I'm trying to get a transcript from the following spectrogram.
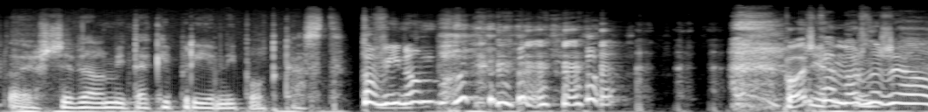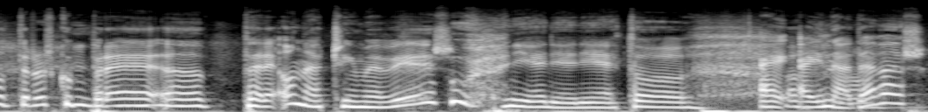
to je ešte veľmi taký príjemný podcast. To v inom Počkaj, možno, že ho trošku pre, uh, preonačíme, vieš? Uh, nie, nie, nie. To... Aj, aj nadávaš?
